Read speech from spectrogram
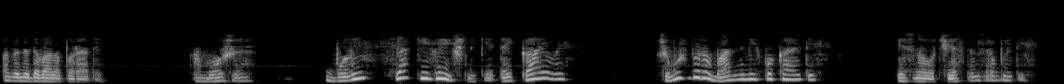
але не давала поради. А може, були всякі грішники та й каялись. Чому ж би Роман не міг покаятись і знову чесним зробитись?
